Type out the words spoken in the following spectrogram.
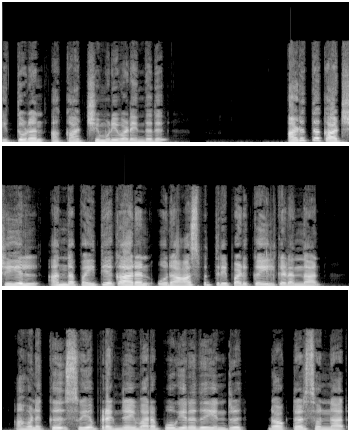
இத்துடன் அக்காட்சி முடிவடைந்தது. அடுத்த காட்சியில் அந்த பைத்தியக்காரன் ஒரு ஆஸ்பத்திரி படுக்கையில் கிடந்தான். அவனுக்கு சுய பிரஜை வரப்போகிறது என்று டாக்டர் சொன்னார்.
